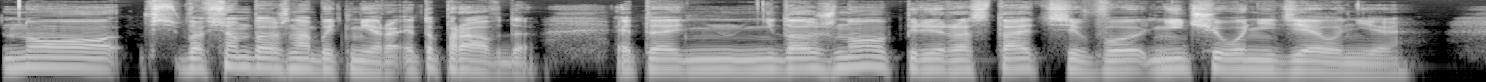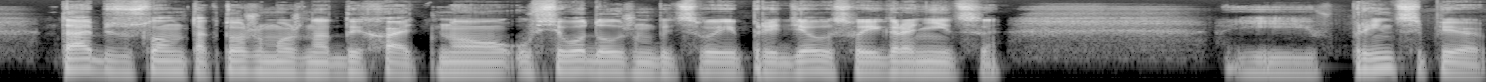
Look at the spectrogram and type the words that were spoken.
Но во всем должна быть мера, это правда. Это не должно перерастать в ничего не делание. Да, безусловно, так тоже можно отдыхать, но у всего должен быть свои пределы, свои границы. И, в принципе,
